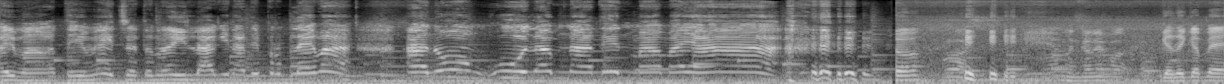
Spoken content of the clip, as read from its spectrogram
ay mga teammates, ito na yung lagi natin problema. Anong ulam natin mamaya? Ang gabi pa. Gabi-gabi,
